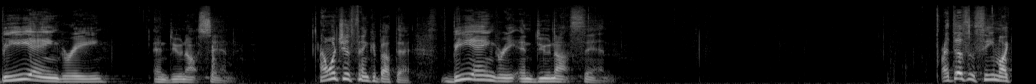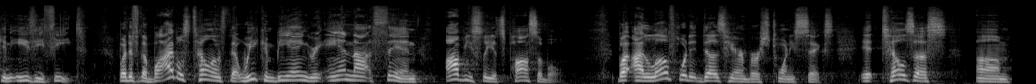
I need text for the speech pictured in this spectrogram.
Be angry and do not sin. I want you to think about that. Be angry and do not sin. That doesn't seem like an easy feat. But if the Bible's telling us that we can be angry and not sin, obviously it's possible. But I love what it does here in verse 26. It tells us um,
